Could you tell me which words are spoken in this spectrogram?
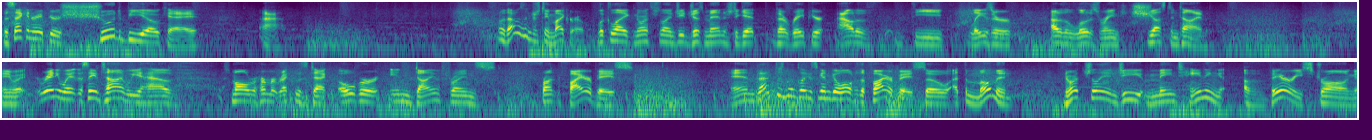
The second rapier should be okay. Ah. Oh, that was interesting micro. Looked like North Chilean G just managed to get that rapier out of the laser, out of the Lotus range just in time. Anyway, anyway, at the same time, we have small Hermit Recluse attack over in DeinFreund's front fire base. And that doesn't look like it's going to go well for the fire base. So at the moment, North Chilean G maintaining a very strong,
